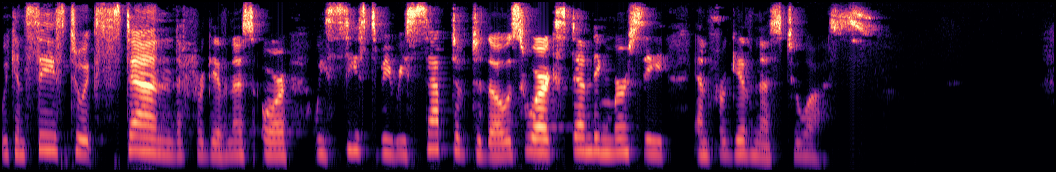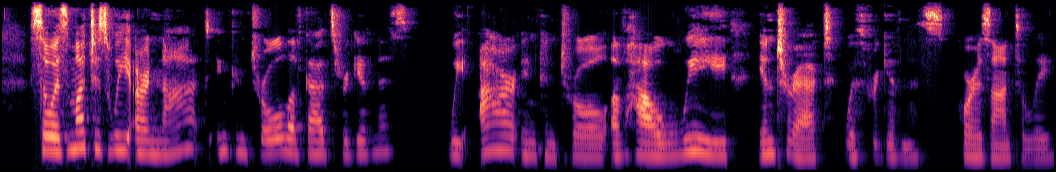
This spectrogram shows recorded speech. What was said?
We can cease to extend forgiveness, or we cease to be receptive to those who are extending mercy and forgiveness to us. So, as much as we are not in control of God's forgiveness, we are in control of how we interact with forgiveness horizontally.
